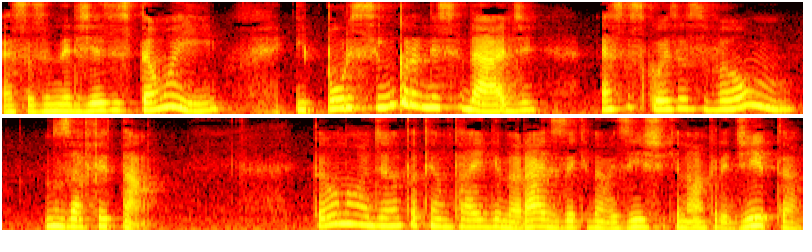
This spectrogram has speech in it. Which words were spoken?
Essas energias estão aí e por sincronicidade essas coisas vão nos afetar. Então não adianta tentar ignorar, dizer que não existe, que não acredita,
